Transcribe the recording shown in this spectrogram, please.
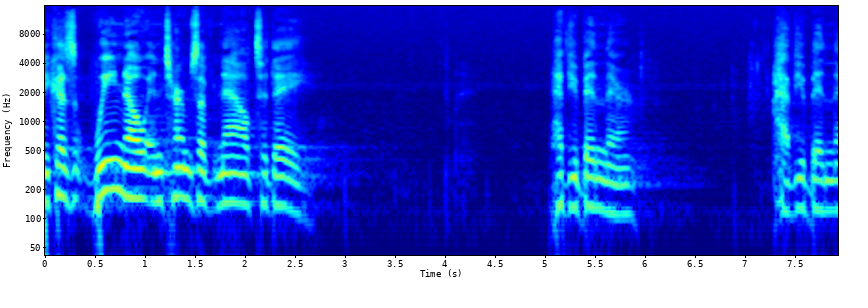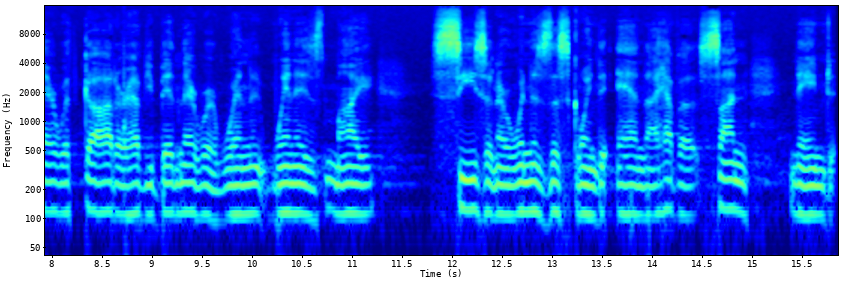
because we know in terms of now, today. Have you been there? Have you been there with God, or have you been there where when, when is my season, or when is this going to end? I have a son named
